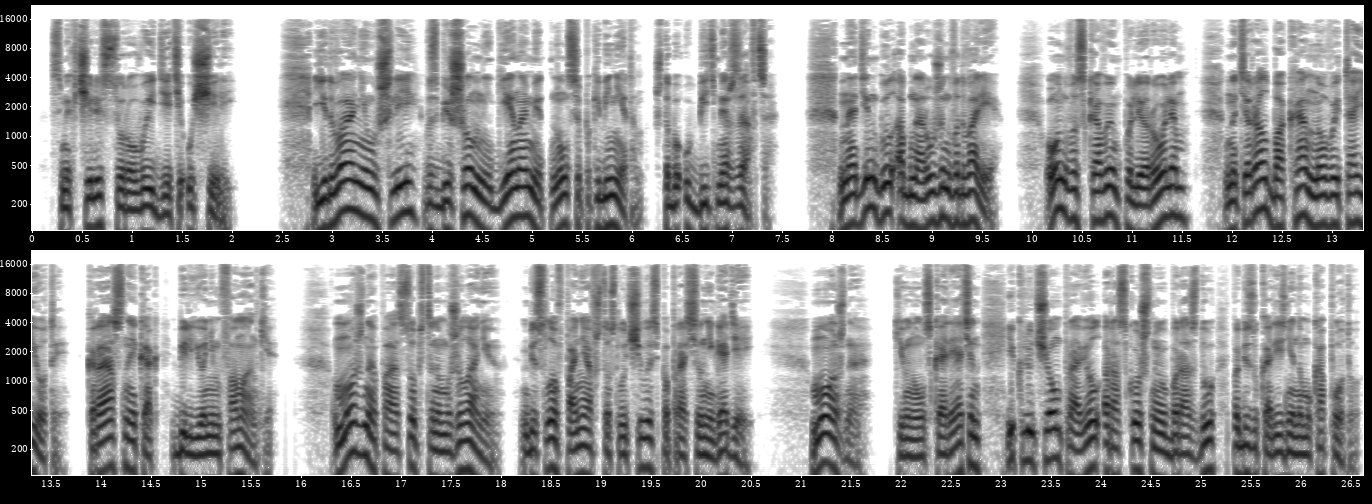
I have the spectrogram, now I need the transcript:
— смягчились суровые дети ущелий. Едва они ушли, взбешенный Гена метнулся по кабинетам, чтобы убить мерзавца. Надин был обнаружен во дворе. Он восковым полиролем натирал бока новой «Тойоты», красной, как белье нимфоманки. «Можно по собственному желанию?» Без слов поняв, что случилось, попросил негодяй. «Можно», — кивнул Скорятин и ключом провел роскошную борозду по безукоризненному капоту.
